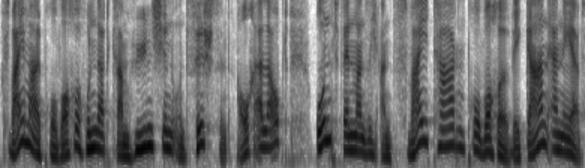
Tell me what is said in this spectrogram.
Zweimal pro Woche 100 Gramm Hühnchen und Fisch sind auch erlaubt. Und wenn man sich an zwei Tagen pro Woche vegan ernährt,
